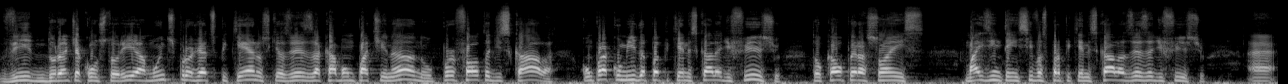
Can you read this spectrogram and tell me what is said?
Vi durante a consultoria muitos projetos pequenos que às vezes acabam patinando por falta de escala. Comprar comida para pequena escala é difícil, tocar operações mais intensivas para pequena escala às vezes é difícil. É,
